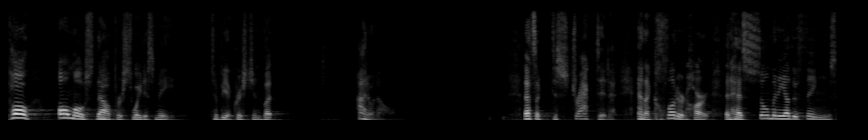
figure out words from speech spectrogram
Paul, almost thou persuadest me to be a Christian, but I don't know. That's a distracted and a cluttered heart that has so many other things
